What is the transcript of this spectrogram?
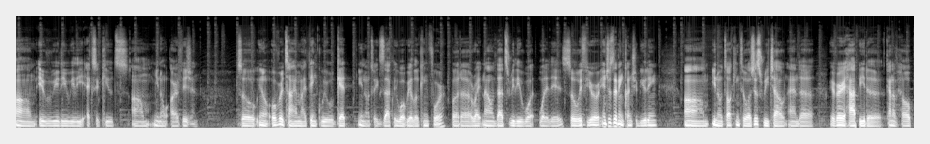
um it really, really executes um, you know, our vision. So, you know, over time I think we will get, you know, to exactly what we're looking for. But uh right now that's really what what it is. So if you're interested in contributing, um, you know, talking to us, just reach out and uh we're very happy to kind of help,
